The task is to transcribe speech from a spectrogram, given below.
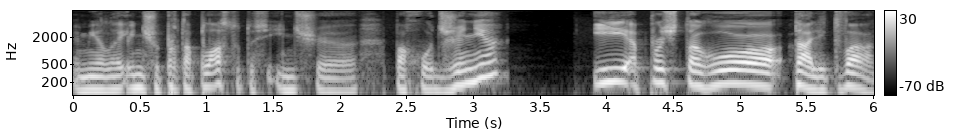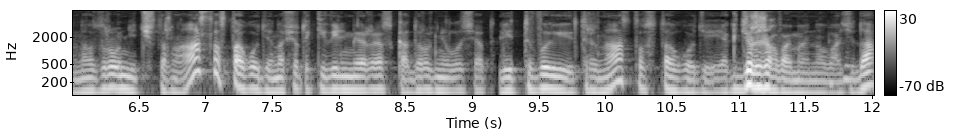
мела іншую пратапласту то іншае паходжанне і апроч таго та літва на ўзроўні 14 стагоддзя на все-таки вельмі рэзка адрознілася ад літвы 13 стагоддзя як дзяржава маю навазе да.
